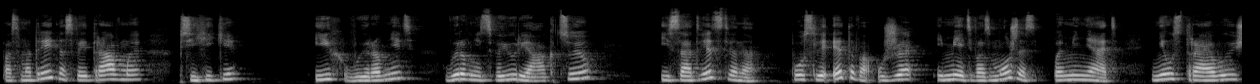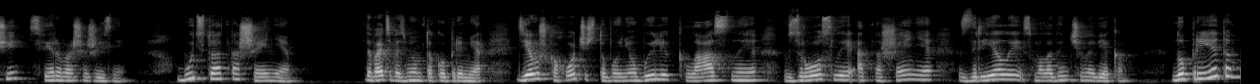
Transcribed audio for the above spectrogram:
Посмотреть на свои травмы психики, их выровнять, выровнять свою реакцию и, соответственно, после этого уже иметь возможность поменять неустраивающие сферы вашей жизни. Будь то отношения, Давайте возьмем такой пример. Девушка хочет, чтобы у нее были классные, взрослые отношения, зрелые с молодым человеком. Но при этом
